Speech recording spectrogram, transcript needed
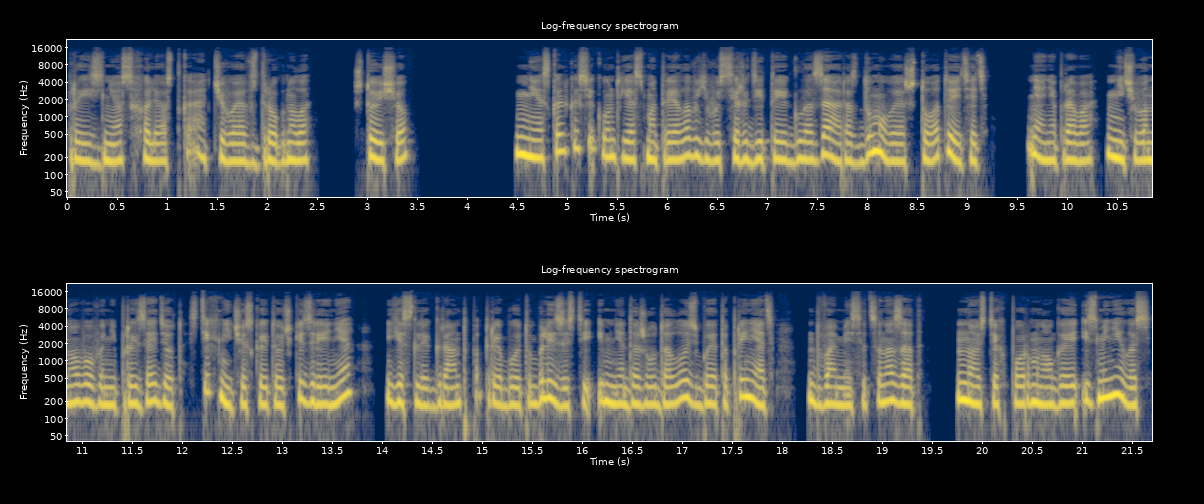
произнес хлестко, отчего я вздрогнула. Что еще? Несколько секунд я смотрела в его сердитые глаза, раздумывая, что ответить. Няня права, ничего нового не произойдет. С технической точки зрения, если Грант потребует близости, и мне даже удалось бы это принять два месяца назад. Но с тех пор многое изменилось.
